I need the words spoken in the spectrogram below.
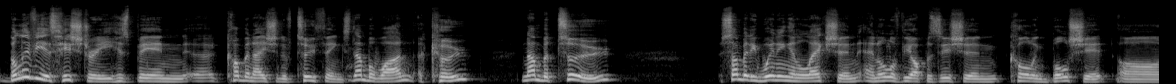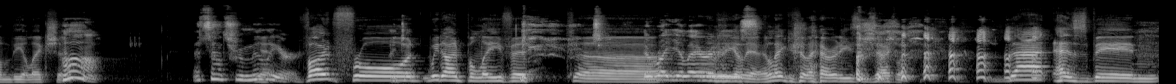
Bolivia's history has been a combination of two things. Number one, a coup. Number two, somebody winning an election and all of the opposition calling bullshit on the election. Huh. That sounds familiar. Vote fraud. we don't believe it. Uh, Irregularities. Irregularities, exactly. that has been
